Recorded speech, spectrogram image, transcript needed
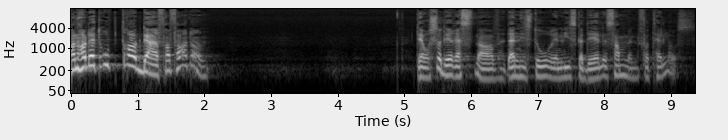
Han hadde et oppdrag der fra Faderen. Det er også det resten av den historien vi skal dele sammen, forteller oss.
